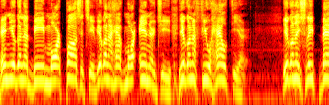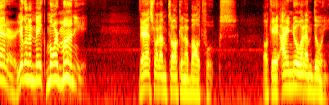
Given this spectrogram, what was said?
And you're gonna be more positive. You're gonna have more energy. You're gonna feel healthier. You're gonna sleep better. You're gonna make more money. That's what I'm talking about, folks. Okay? I know what I'm doing.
